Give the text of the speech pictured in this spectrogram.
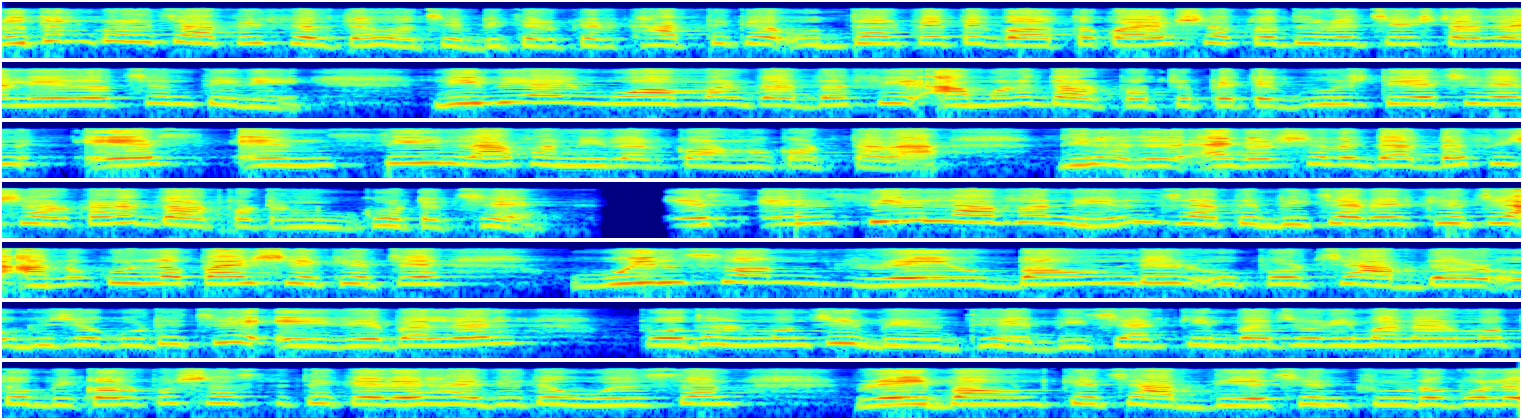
নতুন করে চাপে ফেলতে হচ্ছে। বিতর্কের খাত থেকে উদ্ধার পেতে গত কয়েক সপ্তাহ ধরে চেষ্টা চালিয়ে যাচ্ছেন তিনি। লিবিয়ায় মুয়াম্মার গাদ্দাফির আমলে দরপত্র পেতে ঘুষ দিয়েছিলেন এসএনসি কর্মকর্তারা। দুই সালে গাদ্দাফি সরকারের দরপতন ঘটেছে। এসএনসি লাভানিল যাতে বিচারের ক্ষেত্রে আনুকূল্য পায়, সেক্ষেত্রে উইলসন রেইবাউন্ডের উপর চাপ দেওয়ার অভিযোগ উঠেছে এই প্রধানমন্ত্রীর বিরুদ্ধে। বিচার কিংবা জরিমানার মতো বিকল্প শাস্তি থেকে রেহাই দিতে উইলসন রেইবাউন্ডকে চাপ দিয়েছেন ট্রুডো বলে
